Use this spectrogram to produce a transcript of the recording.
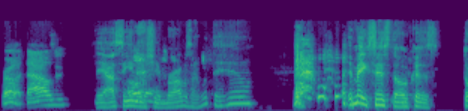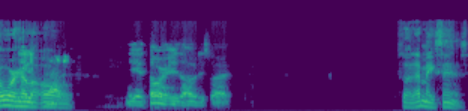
bro, a thousand. Yeah, I seen Oh, that yeah. shit, bro. I was like, what the hell? It makes sense though, because Thor hella Yeah. old. Yeah, Thor is the oldest, but So that makes sense.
